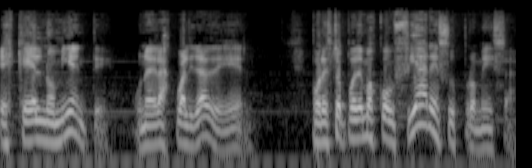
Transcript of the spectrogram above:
es que él no miente, una de las cualidades de él. Por esto podemos confiar en sus promesas,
